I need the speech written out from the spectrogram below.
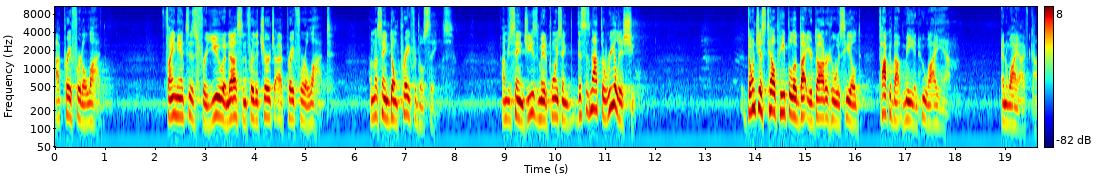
I pray for it a lot. Finances for you and us and for the church, I pray for a lot. I'm not saying don't pray for those things. I'm just saying Jesus made a point saying this is not the real issue. Don't just tell people about your daughter who was healed. Talk about me and who I am and why I've come.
